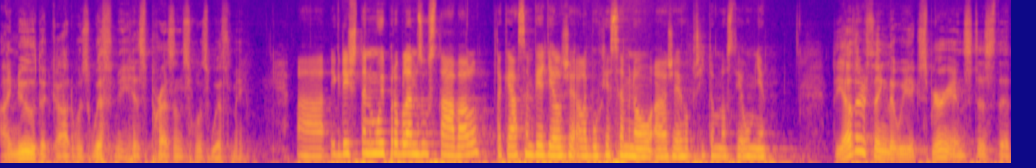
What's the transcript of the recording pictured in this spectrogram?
I knew that God was with me. His presence was with me. A i když ten můj problém zůstával, tak já jsem věděl, že ale Bůh je se mnou a že jeho přítomnost je u mě. The other thing that we experienced is that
